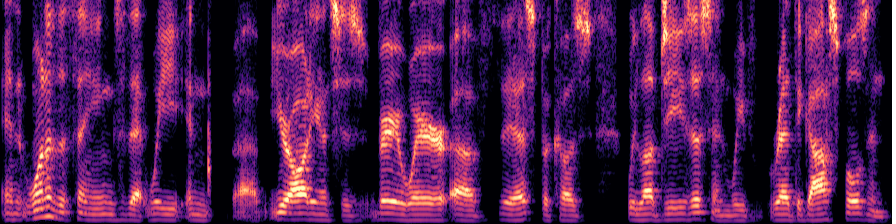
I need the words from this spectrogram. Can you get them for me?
And one of the things that we, and uh, your audience is very aware of this because we love Jesus and we've read the Gospels, and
